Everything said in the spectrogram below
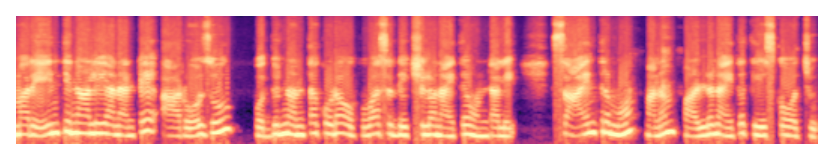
మరేం తినాలి అని అంటే ఆ రోజు పొద్దున్నంతా కూడా ఉపవాస దీక్షలోనైతే ఉండాలి. సాయంత్రము మనం పళ్ళునైతే తీసుకోవచ్చు.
